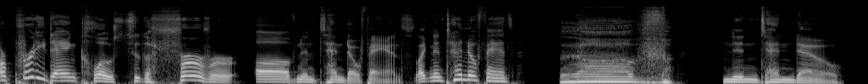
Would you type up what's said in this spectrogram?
are pretty dang close to the fervor of Nintendo fans. Like Nintendo fans love Nintendo.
